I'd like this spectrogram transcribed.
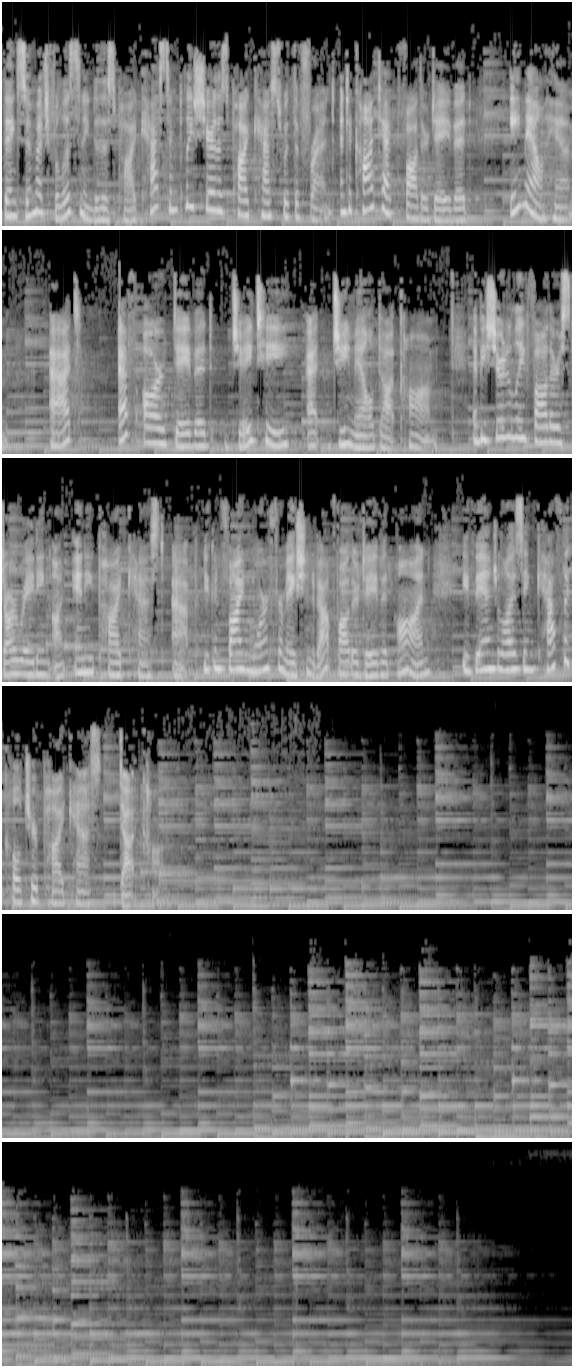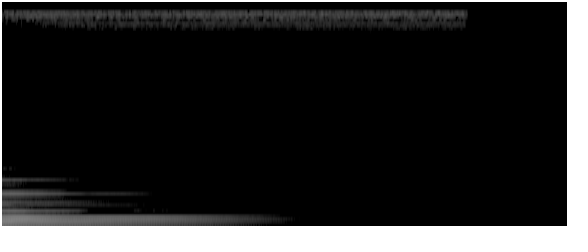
Thanks so much for listening to this podcast, and please share this podcast with a friend. And to contact Father David, email him at frdavidjt at gmail.com. And be sure to leave Father a star rating on any podcast app. You can find more information about Father David on evangelizingcatholicculturepodcast.com.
